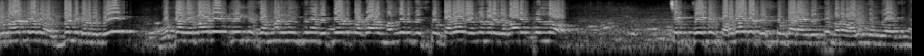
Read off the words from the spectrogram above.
ఏమాత్రం ఇబ్బంది కలిగితే ఒక లెబారేటరీకి సంబంధించిన రిపోర్ట్ ప్రకారం మందులు తీసుకుంటారో? రెండు మూడు లెబారేటరీల్లో చెక్ చేసిన తర్వాత తీసుకుంటారని అని చెప్పి మనం ఆలోచన చేయాల్సిన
